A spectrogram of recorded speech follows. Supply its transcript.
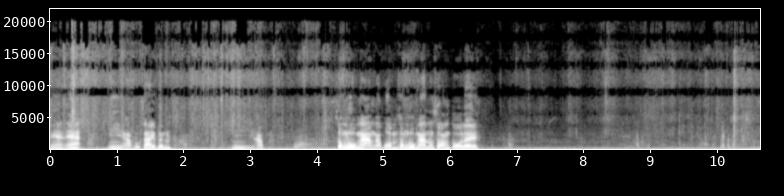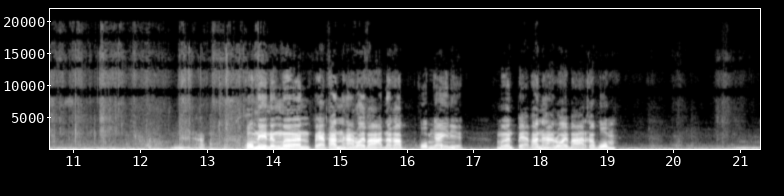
เนี่ยเนี่ยนี่ครับ ลูกไส้เพิ่นนี่ครับ ทรงหลวงงามครับผมทรงหลวงงามทั้งสองตัวเลย นี่นะครับโคมนี่หนึ่งหมื่นแปดพันห้าร้อยบาทนะครับโคมใหญ่นี่หมื่นแปดพันห้าร้อยบาทครับผมอืม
